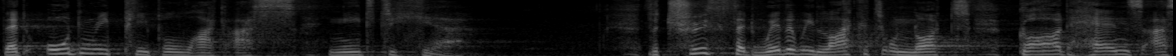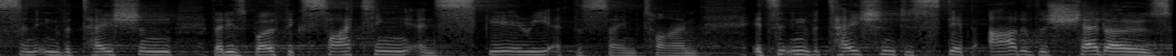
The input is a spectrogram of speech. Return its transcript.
that ordinary people like us need to hear. The truth that whether we like it or not, God hands us an invitation that is both exciting and scary at the same time. It's an invitation to step out of the shadows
